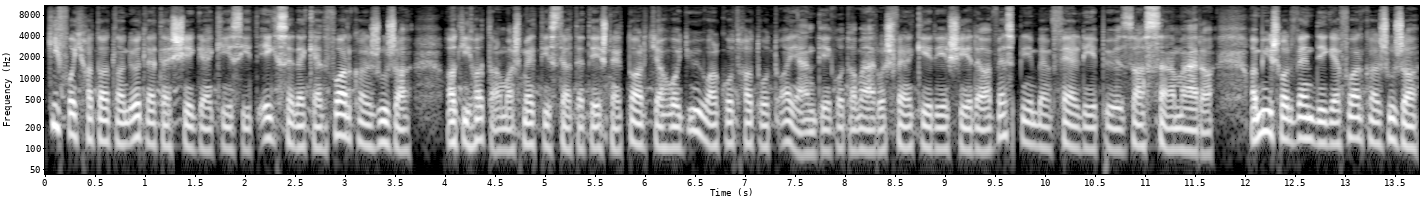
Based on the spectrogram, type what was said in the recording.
kifogyhatatlan ötletességgel készít ékszereket Farkas Zsuzsa, aki hatalmas megtiszteltetésnek tartja, hogy ő alkothatott ajándékot a város felkérésére a Veszprémben fellépő ZASZ számára. A műsor vendége Farkas Zsuzsa,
